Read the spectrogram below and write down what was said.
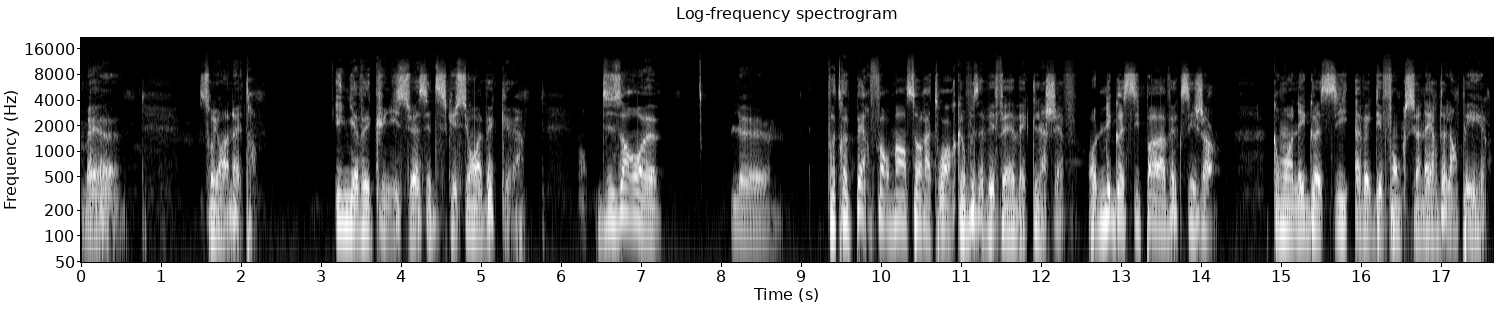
mais euh, soyons honnêtes. Il n'y avait qu'une issue à cette discussion avec, euh, disons, euh, le votre performance oratoire que vous avez fait avec la chef. On ne négocie pas avec ces gens comme on négocie avec des fonctionnaires de l'Empire.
